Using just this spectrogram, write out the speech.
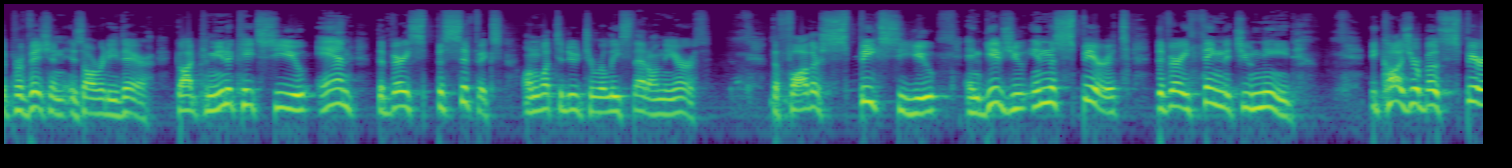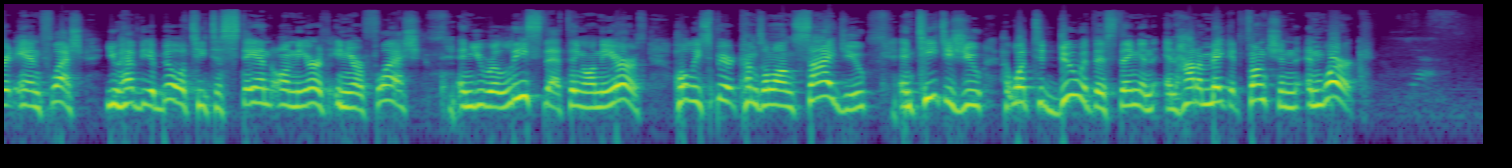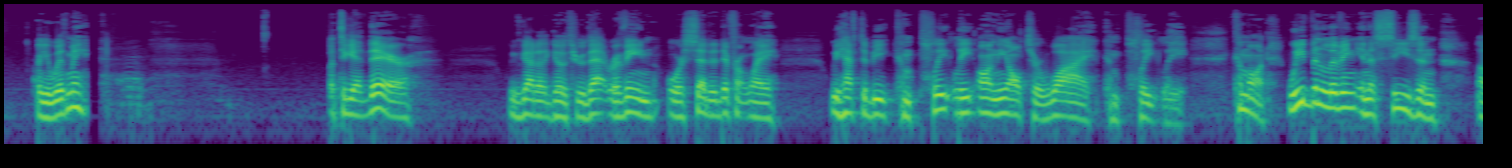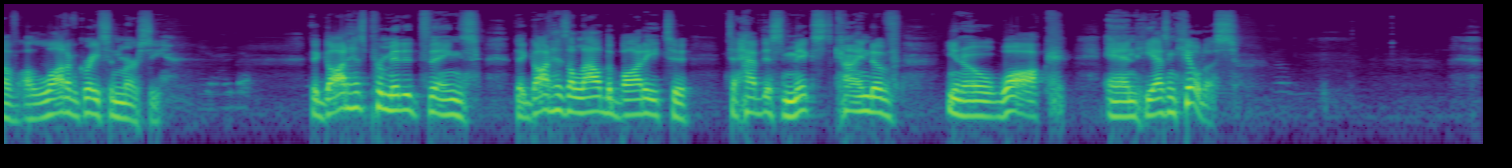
the provision is already there. God communicates to you and the very specifics on what to do to release that on the earth. The Father speaks to you and gives you in the Spirit the very thing that you need because you're both spirit and flesh, you have the ability to stand on the earth in your flesh and you release that thing on the earth. Holy Spirit comes alongside you and teaches you what to do with this thing and, and how to make it function and work. Are you with me? But to get there, we've got to go through that ravine, or said a different way, we have to be completely on the altar. Why completely? Come on. We've been living in a season of a lot of grace and mercy. That God has permitted things, that God has allowed the body to, to have this mixed kind of, you know, walk, and He hasn't killed us.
